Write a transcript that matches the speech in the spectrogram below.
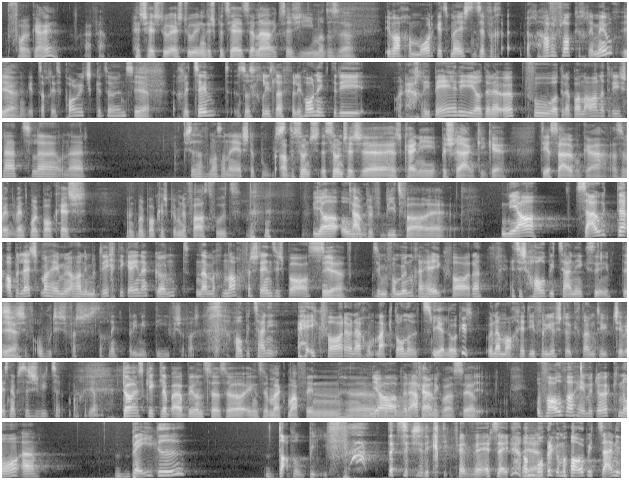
Voll geil. Eben. Hast, hast, du, hast du irgendein spezielles Ernährungsregime oder so? Ich mache am Morgen jetzt meistens einfach ein bisschen Haferflocken, ein bisschen Milch. Ja. Dann gibt es ein bisschen Porridge-Gedöns. Ja. Ein bisschen Zimt, so ein kleines Löffel Honig drin. Und dann ein bisschen Beere oder einen Apfel oder eine Banane drin schnetzeln. Und dann ist das einfach mal so ein erster Boost. Aber sonst, sonst hast du äh, keine Beschränkungen dir selber geben. Also wenn, wenn du mal Bock hast, wenn du mal Bock hast, bei einem Fastfood-Tempel ja, und, vorbeizufahren. ja, selten. Aber letztes Mal haben wir, habe ich mir richtig einen gegönnt. Nämlich nach Verstehen Sie Spass. Sind wir von München heimgefahren. Es war halb zehn. gewesen. Das, Ja. ist, oh, das ist fast so ein bisschen primitiv. Schon fast. Halb zehn heimgefahren und dann kommt McDonalds. Ja, logisch. Und dann mache ich die Frühstück da im Deutschen. Ich weiß nicht, ob es in der Schweiz machen die auch. Da, es gibt glaube ich auch bei uns so, so so McMuffin, äh, Ja, aber keine Ahnung was. Ja. Auf jeden Fall haben wir dort genommen äh, Bagel Double Beef. das ist richtig pervers. Ey. Am Ja. Morgen um halb zehn.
